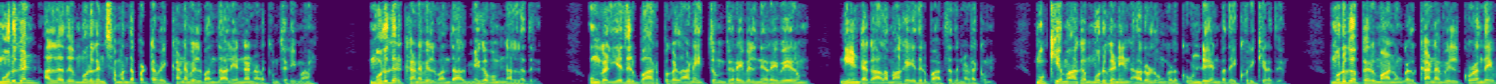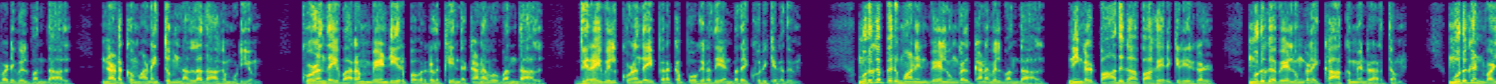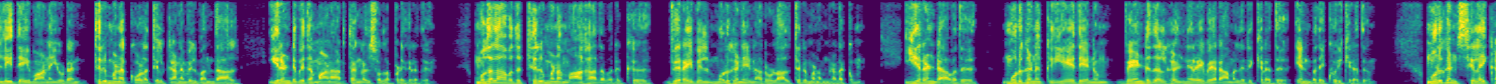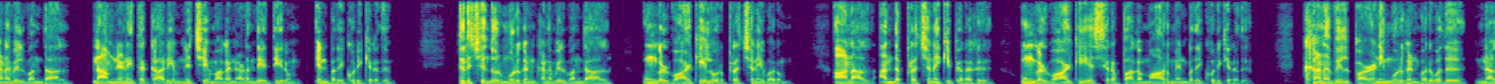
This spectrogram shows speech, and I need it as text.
முருகன் அல்லது முருகன் சம்பந்தப்பட்டவை கனவில் வந்தால் என்ன நடக்கும் தெரியுமா? முருகர் கனவில் வந்தால் மிகவும் நல்லது. உங்கள் எதிர்பார்ப்புகள் அனைத்தும் விரைவில் நிறைவேறும். நீண்ட காலமாக எதிர்பார்த்தது நடக்கும். முக்கியமாக முருகனின் அருள் உங்களுக்கு உண்டு என்பதை குறிக்கிறது. முருகப்பெருமான் உங்கள் கனவில் குழந்தை வடிவில் வந்தால் நடக்கும் அனைத்தும் நல்லதாக முடியும். குழந்தை வரம் வேண்டியிருப்பவர்களுக்கு இந்த கனவு வந்தால் விரைவில் குழந்தை பிறக்கப் போகிறது என்பதை குறிக்கிறது. முருகப்பெருமானின் வேல் உங்கள் கனவில் வந்தால் நீங்கள் பாதுகாப்பாக இருக்கிறீர்கள். முருகவேல் உங்களை காக்கும் என்ற அர்த்தம். முருகன் வள்ளி தெய்வானையுடன் திருமண கோலத்தில் கனவில் வந்தால் இரண்டு விதமான அர்த்தங்கள் சொல்லப்படுகிறது. முதலாவது திருமணம் ஆகாதவருக்கு விரைவில் முருகனின் அருளால் திருமணம் நடக்கும். இரண்டாவது முருகனுக்கு ஏதேனும் வேண்டுதல்கள் நிறைவேறாமல் இருக்கிறது என்பதை குறிக்கிறது. முருகன் சிலை கனவில் வந்தால் நாம் நினைத்த காரியம் நிச்சயமாக நடந்தே தீரும் என்பதை குறிக்கிறது. திருச்செந்தூர் முருகன் கனவில் வந்தால் உங்கள் வாழ்க்கையில் ஒரு பிரச்சனை வரும். ஆனால் அந்த பிரச்சனைக்கு பிறகு உங்கள் வாழ்க்கையை சிறப்பாக மாறும் என்பதை குறிக்கிறது. கனவில் பழனி முருகன் வருவது நல்ல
